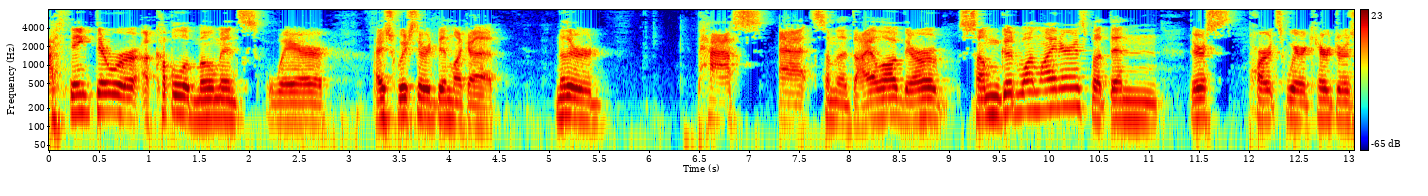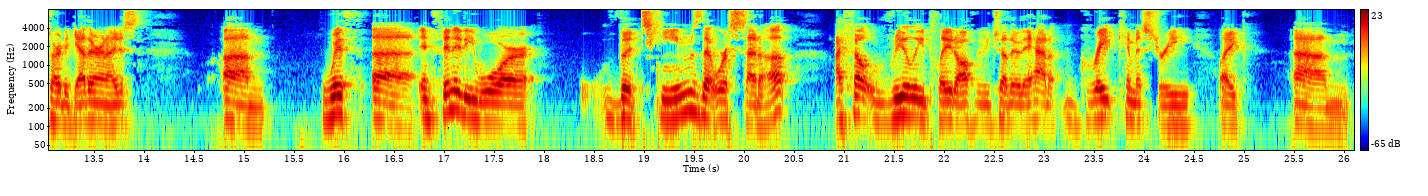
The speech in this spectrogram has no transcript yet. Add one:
I think there were a couple of moments where I just wish there had been like a another pass at some of the dialogue. There are some good one-liners, but then there's parts where characters are together, and I just um, with uh, Infinity War, the teams that were set up, I felt really played off of each other. They had great chemistry, like um,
